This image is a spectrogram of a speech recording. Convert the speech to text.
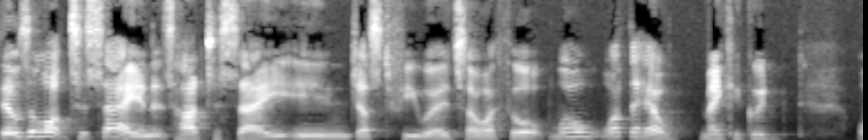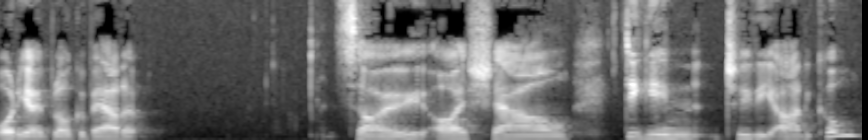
there was a lot to say, and it's hard to say in just a few words. So I thought, well, what the hell? Make a good audio blog about it. So I shall dig in to the article.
